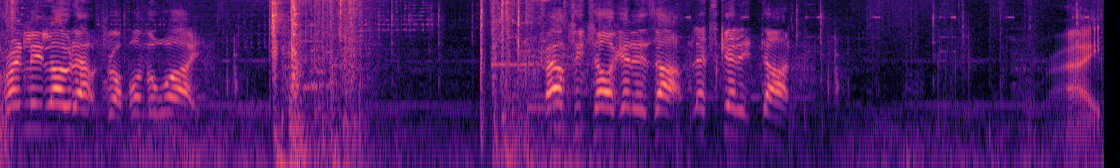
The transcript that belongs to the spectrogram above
Friendly loadout drop on the way. Bounty target is up. Let's get it done. Right.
